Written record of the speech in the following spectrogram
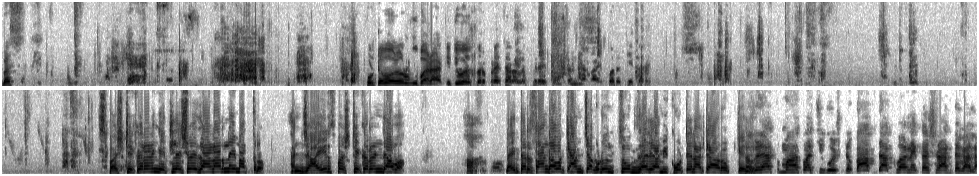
बस. कुठं उभा राहते? दिवसभर प्रचाराला फिरायचं संध्याकाळी परत हे करायचं. स्पष्टीकरण घेतल्याशिवाय जाणार नाही मात्र. आणि जाहीर स्पष्टीकरण द्यावं. हा. नाहीतर सांगावं की आमच्याकडून चूक झाली आम्ही खोटे नाटे आरोप केले. सगळ्यात महत्वाची गोष्ट बाप दाखवा नाही तर श्राद्ध घाला.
